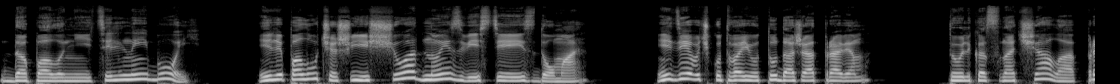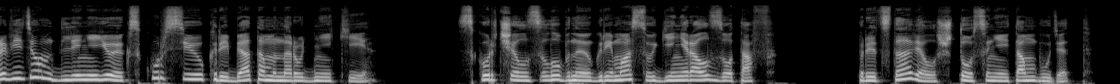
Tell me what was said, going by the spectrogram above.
«Дополнительный бой. Или получишь еще одно известие из дома». И девочку твою туда же отправим. Только сначала проведем для нее экскурсию к ребятам на рудники». Скорчил злобную гримасу генерал Зотов. Представил, что с ней там будет?»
